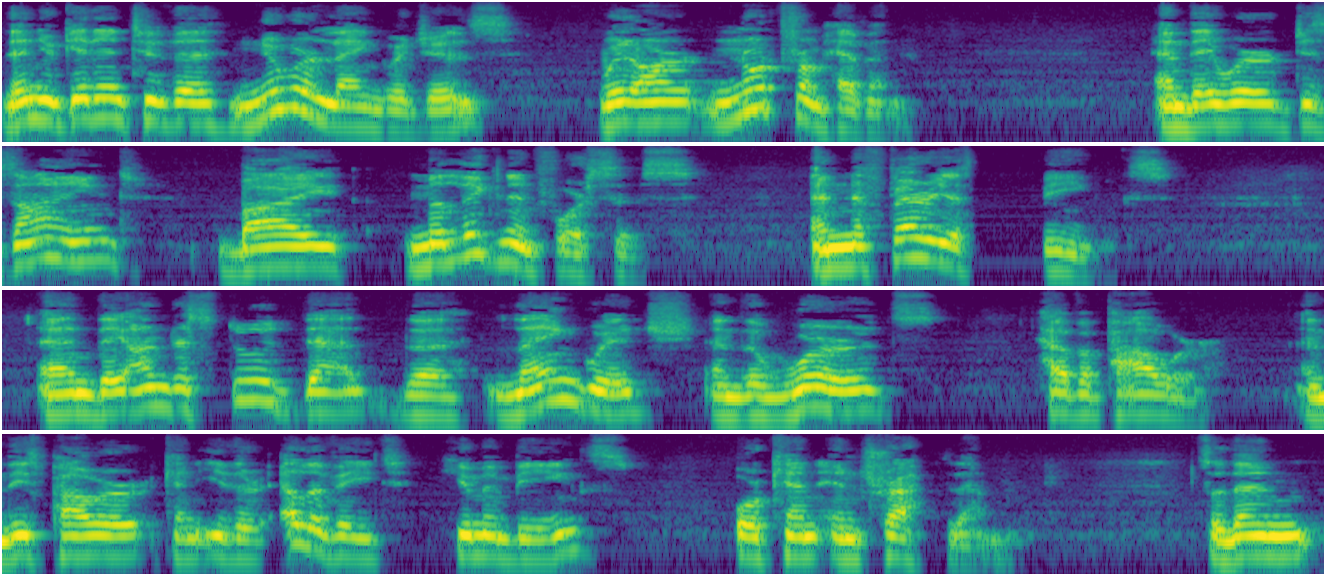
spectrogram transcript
Then you get into the newer languages which are not from heaven and they were designed by malignant forces and nefarious beings. And they understood that the language and the words have a power and these power can either elevate human beings or can entrap them. So then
